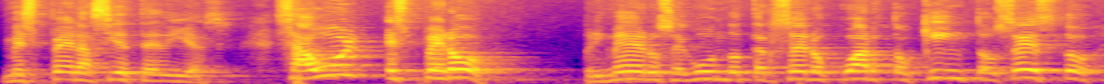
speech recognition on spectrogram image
me espera siete días. Saúl esperó, primero, segundo, tercero, cuarto, quinto, sexto,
